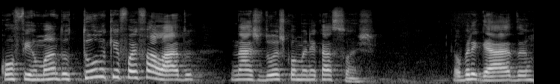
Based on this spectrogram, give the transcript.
confirmando tudo que foi falado nas duas comunicações. Obrigada.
